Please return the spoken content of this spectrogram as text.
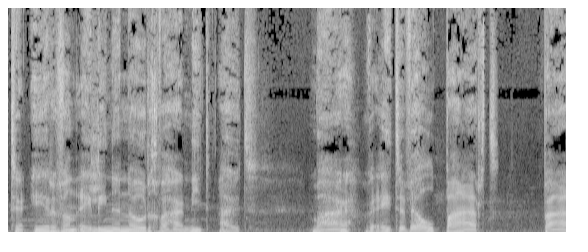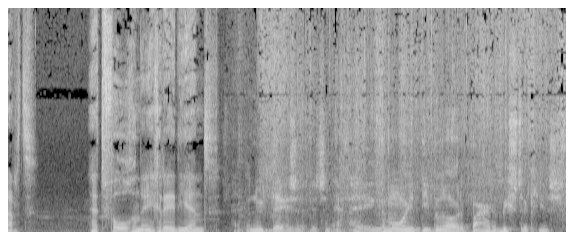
Ter ere van Eline nodigen we haar niet uit. Maar we eten wel paard. Paard, het volgende ingrediënt. En nu deze, dit zijn echt hele mooie dieprode paardenbiefstukjes.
